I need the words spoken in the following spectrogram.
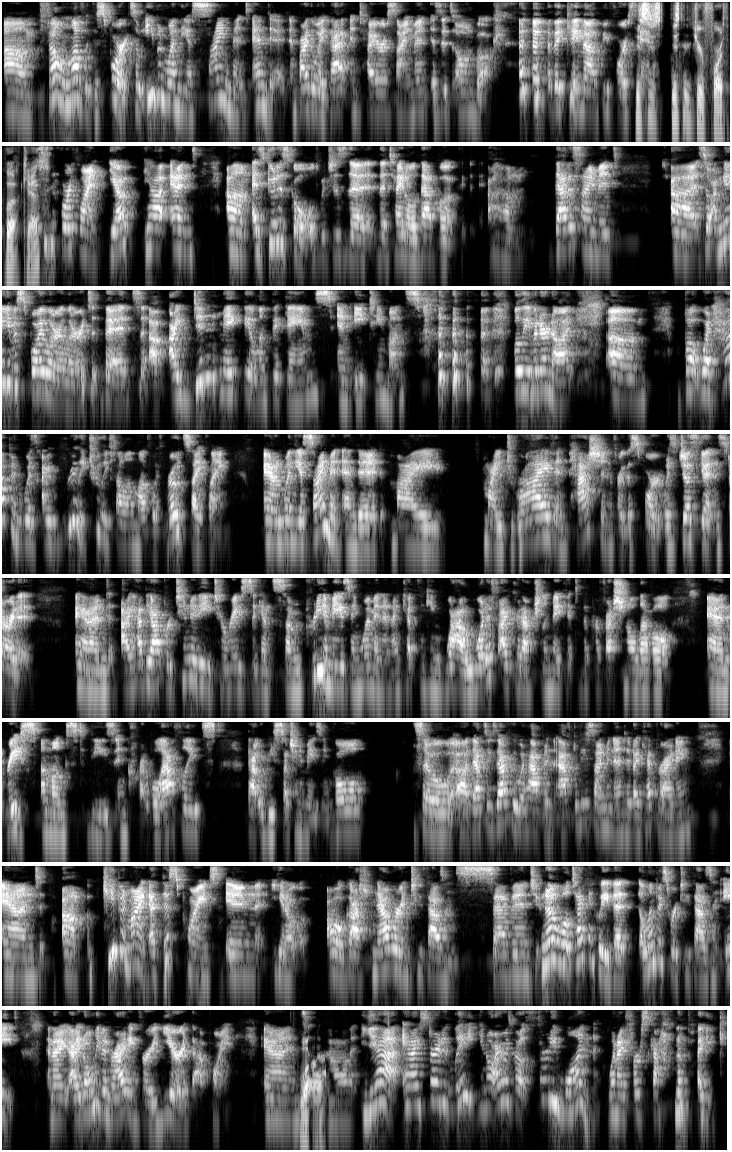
um, fell in love with the sport. So even when the assignment ended, and by the way, that entire assignment is its own book that came out before. Stand. This is this is your fourth book, yes? This is the fourth one. Yep, yeah, and um, as good as gold, which is the the title of that book. Um, that assignment. Uh, so I'm going to give a spoiler alert that uh, I didn't make the Olympic Games in 18 months, believe it or not. Um, but what happened was I really truly fell in love with road cycling. And when the assignment ended, my my drive and passion for the sport was just getting started. And I had the opportunity to race against some pretty amazing women. And I kept thinking, wow, what if I could actually make it to the professional level and race amongst these incredible athletes? That would be such an amazing goal. So uh, that's exactly what happened. After the assignment ended, I kept riding. And um, keep in mind, at this point in, you know, oh gosh, now we're in 2007. no, well, technically, the Olympics were 2008. And I, I'd only been riding for a year at that point. And wow. uh, yeah, and I started late. You know, I was about 31 when I first got on a bike.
